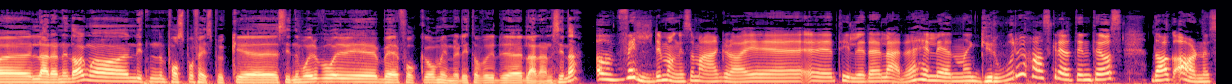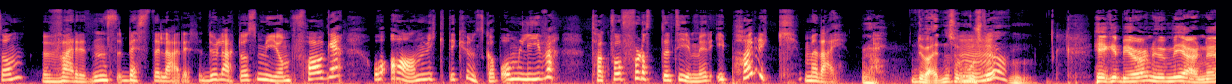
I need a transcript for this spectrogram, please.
eh, læreren i dag med en liten post på Facebook-sidene våre hvor vi ber folk å mimre litt over eh, lærerne sine. Og veldig mange som er glad i tidligere lærere. Helene Grorud har skrevet inn til oss. Dag Arneson, verdens beste lærer. Du lærte oss mye om faget og annen viktig kunnskap om livet. Takk for flotte timer i park med deg. Du verden, så koselig. Ja. Mm. Hege Bjørn hun vil gjerne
